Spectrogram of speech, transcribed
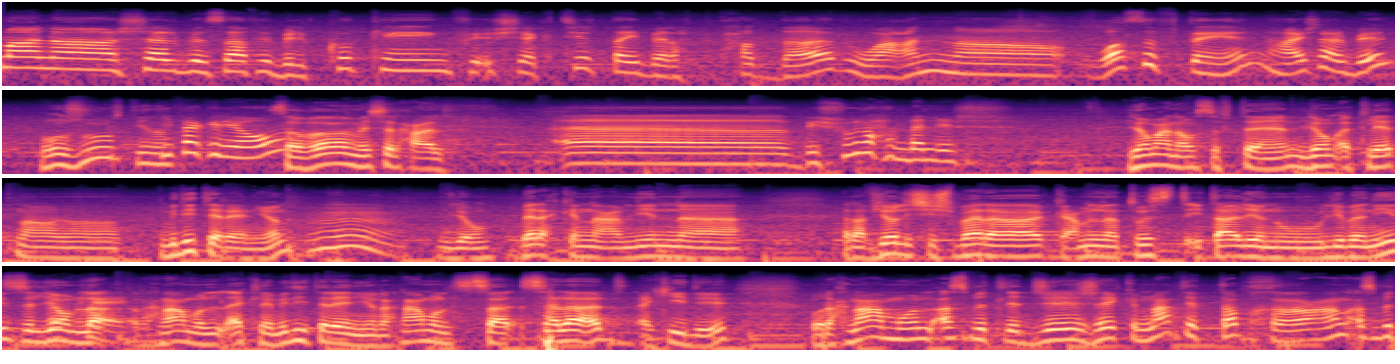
معنا شربل صافي بال cooking في أشياء كثير طيبة رح تتحضر وعنا وصفتين. هاي شربل bonjour تينا. كيفك اليوم؟ ça va ماشي الحال. آه بشو رح نبلش؟ اليوم عنا وصفتين اليوم أكلاتنا méditerranéen. اليوم امبارح كنا عاملين آه، ravioli شيش برك عملنا twist italian و libanaise اليوم okay. لا رح نعمل الاكله mediterranean رح نعمل salade أكيد ورح نعمل قصبة الدجاج هيك بنعطي الطبخة عن قصبة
